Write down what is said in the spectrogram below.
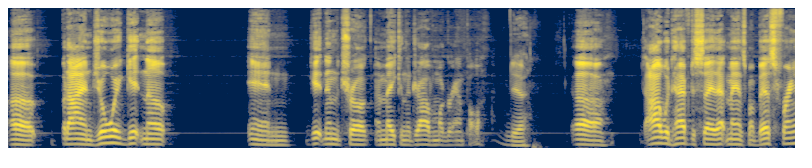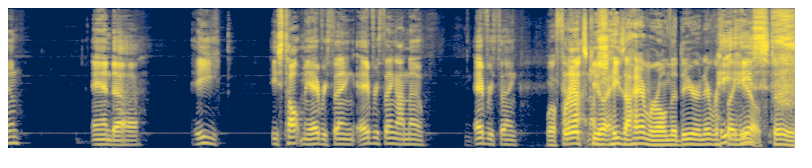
Uh, but I enjoy getting up and getting in the truck and making the drive with my grandpa Yeah. uh, I would have to say that man's my best friend, and uh, he he's taught me everything, everything I know, everything. Well, And I- Fred's and I He's a hammer on the deer and He- everything else too.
